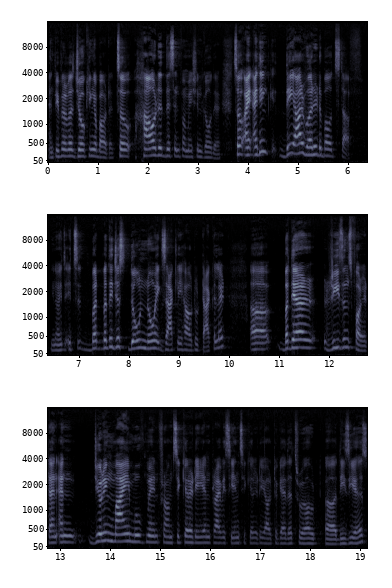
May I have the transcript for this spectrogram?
And people were joking about it. So how did this information go there? So I, I think they are worried about stuff. You know, it, it's, but, but they just don't know exactly how to tackle it. Uh, but there are reasons for it. And, and during my movement from security and privacy and security altogether throughout uh, these years,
